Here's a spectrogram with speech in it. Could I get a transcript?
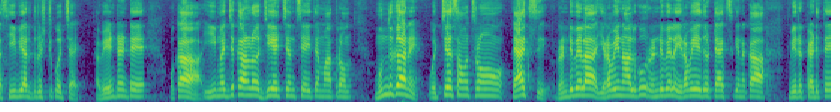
సిబిఆర్ దృష్టికి వచ్చాయి అవి ఏంటంటే ఒక ఈ మధ్యకాలంలో జిహెచ్ఎంసీ అయితే మాత్రం ముందుగానే వచ్చే సంవత్సరం ట్యాక్స్ రెండు వేల ఇరవై నాలుగు రెండు వేల ఇరవై ఐదు ట్యాక్స్ కనుక మీరు కడితే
